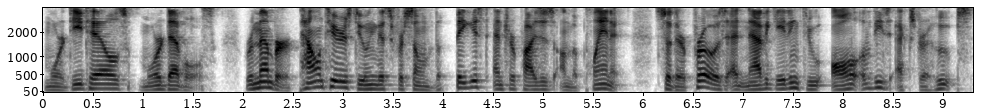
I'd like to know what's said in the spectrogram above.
More details, more devils. Remember, Palantir is doing this for some of the biggest enterprises on the planet, so they're pros at navigating through all of these extra hoops.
